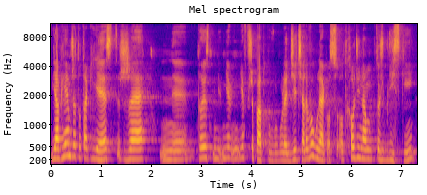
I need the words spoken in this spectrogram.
Ja wiem, że to tak jest, że to jest nie, nie, w przypadku w ogóle dzieci, ale w ogóle jak odchodzi nam ktoś bliski,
